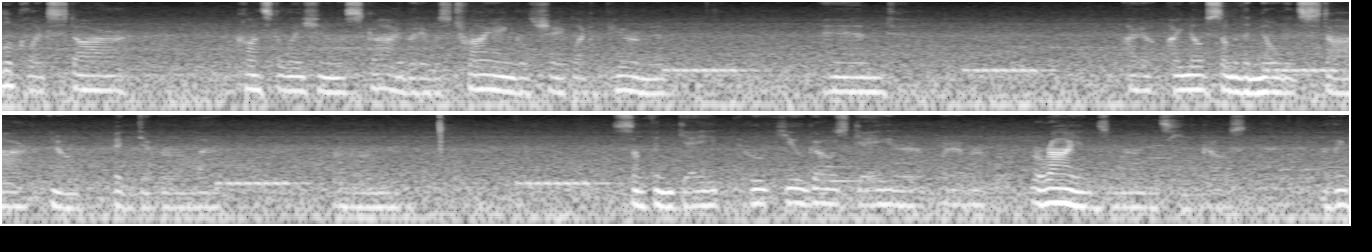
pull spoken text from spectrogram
looked like star constellation in the sky, but it was triangle shaped like a pyramid. And I don't, I know some of the noted star, you know, Big Dipper, all that. Um, something gate, Hugo's gate or whatever. Orion's, Orion's Hugo's. I think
